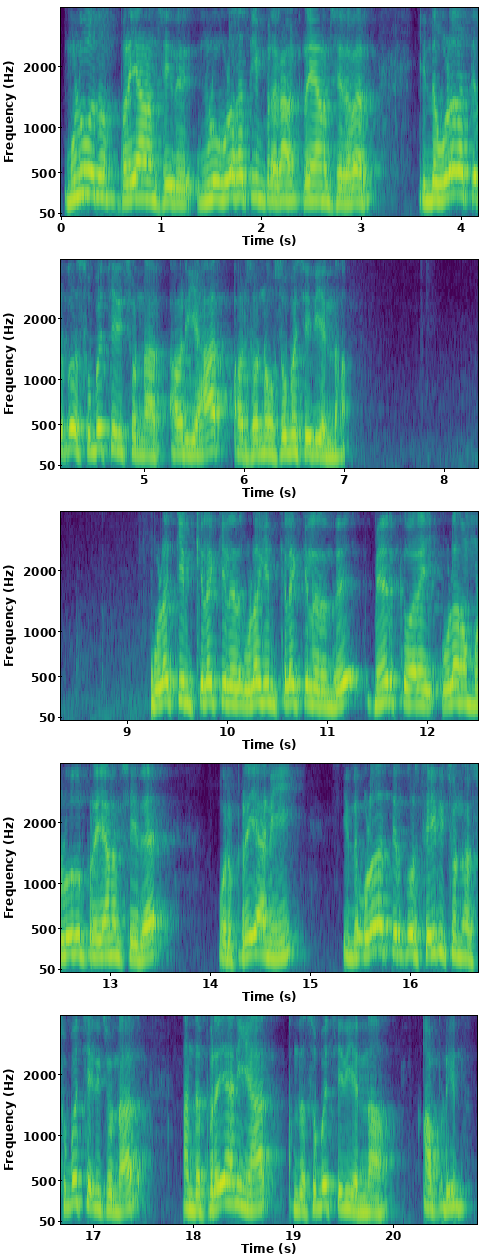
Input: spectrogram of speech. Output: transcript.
முழுவதும் பிரயாணம் செய்து முழு உலகத்தையும் பிரகா பிரயாணம் செய்தவர் இந்த உலகத்திற்கு ஒரு சுப செய்தி சொன்னார். அவர் யார்? அவர் சொன்ன சுபச்செய்தி என்ன? உலகின் கிழக்கில் உலகின் கிழக்கிலிருந்து மேற்கு வரை உலகம் முழுவதும் பிரயாணம் செய்த ஒரு பிரயாணி இந்த உலகத்திற்கு ஒரு செய்தி சொன்னார் சுப செய்தி சொன்னார். அந்த பிரயாணி யார்? அந்த சுப செய்தி என்ன? அப்படின்னு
